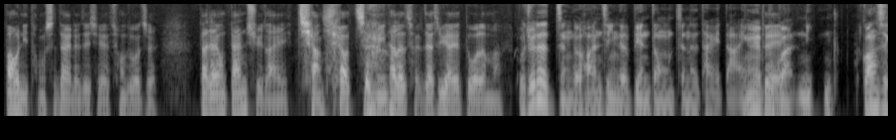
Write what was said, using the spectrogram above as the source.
包括你同时代的这些创作者，大家用单曲来强调证明它的存在，是越来越多了吗？我觉得整个环境的变动真的太大，因为不管你你光是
